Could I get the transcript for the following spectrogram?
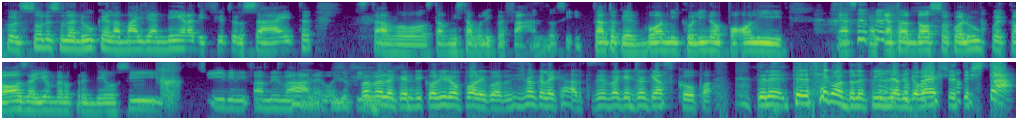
Col sole sulla nuca e la maglia nera di Future Sight, stavo, stavo, mi stavo liquefando, sì. Tanto che il buon Nicolino Poli mi ha scacciato addosso qualunque cosa, io me lo prendevo, sì, uccidimi, fammi male, voglio finire. Poi bello che Nicolino Poli quando si gioca le carte, sembra che giochi a scopa. Te le, te le sai quando le piglia di come esce e te sta?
